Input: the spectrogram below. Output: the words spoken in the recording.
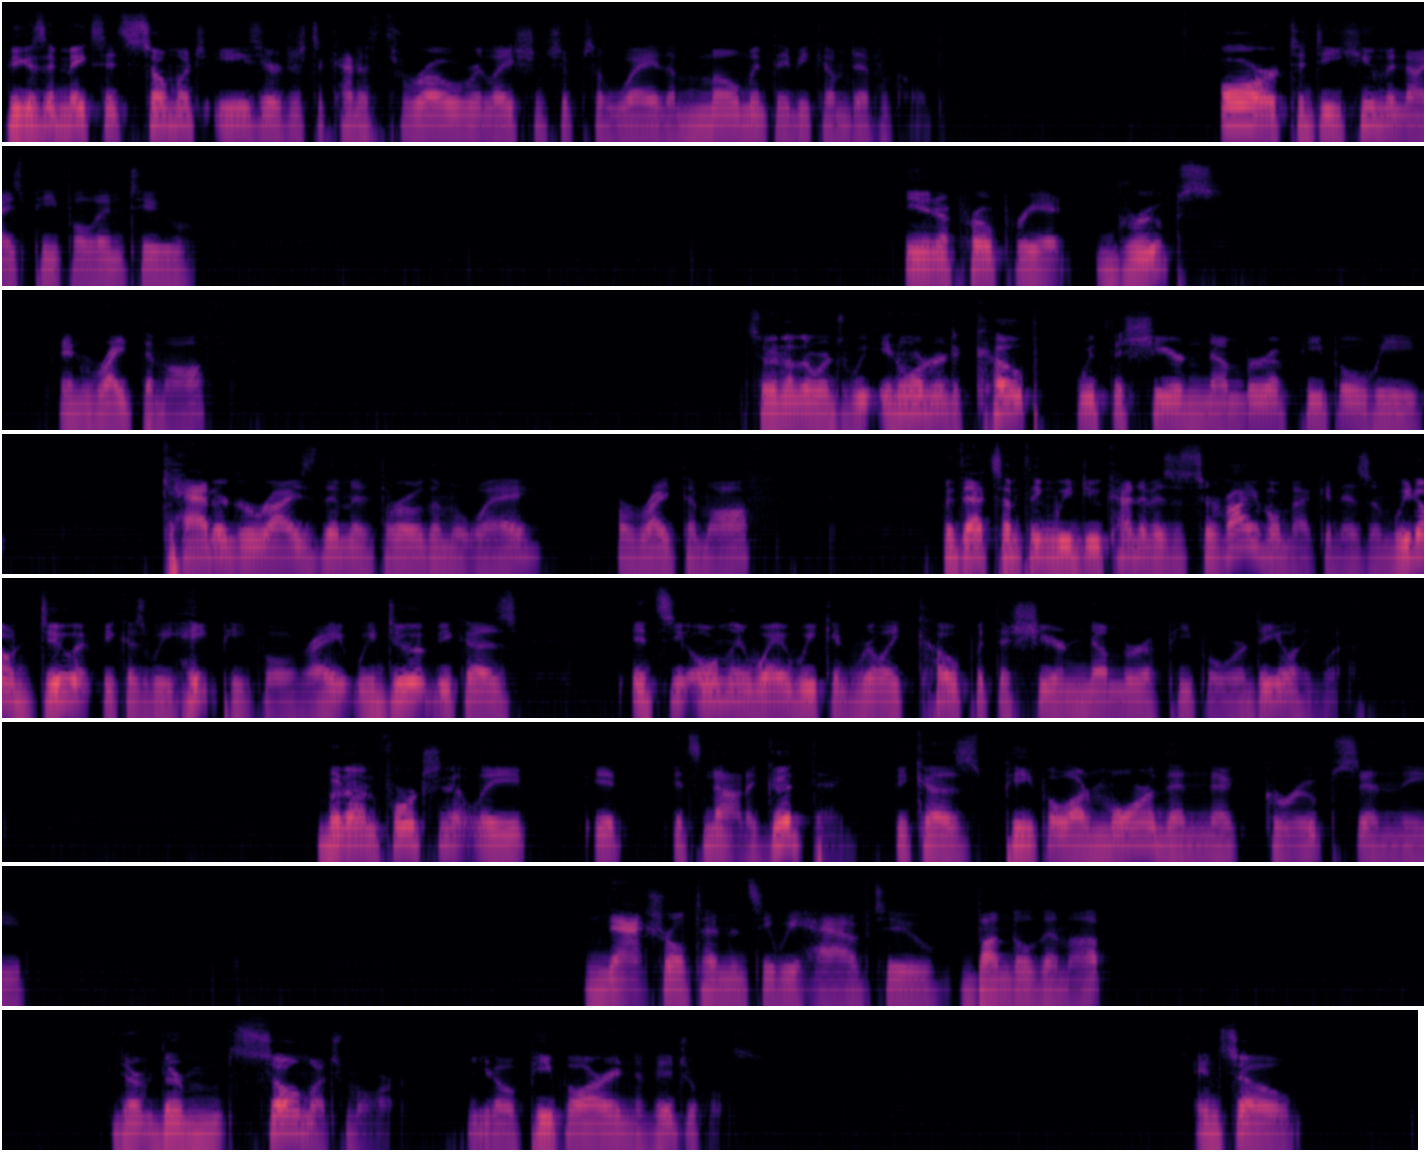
Because it makes it so much easier just to kind of throw relationships away the moment they become difficult. Or to dehumanize people into inappropriate groups and write them off. So, in other words, we, in order to cope with the sheer number of people, we categorize them and throw them away or write them off. But that's something we do kind of as a survival mechanism. We don't do it because we hate people, right? We do it because it's the only way we can really cope with the sheer number of people we're dealing with. But unfortunately, it it's not a good thing because people are more than the groups and the natural tendency we have to bundle them up. They're they're so much more. You know, people are individuals. And so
